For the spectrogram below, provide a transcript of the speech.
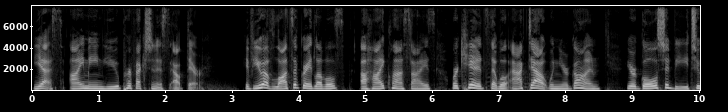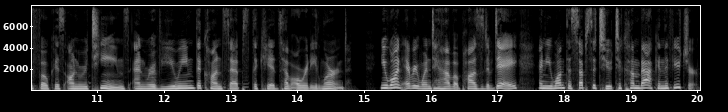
Yes, I mean you perfectionists out there. If you have lots of grade levels, a high class size, or kids that will act out when you're gone, your goal should be to focus on routines and reviewing the concepts the kids have already learned. You want everyone to have a positive day and you want the substitute to come back in the future.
